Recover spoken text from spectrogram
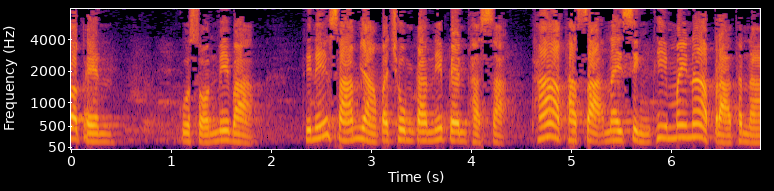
ก็เป็นกุศลวิบาก ทีนี้สามอย่างประชุมกันนี้เป็นภาษะถ้าภาษะในสิ่งที่ไม่น่าปรารถนา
